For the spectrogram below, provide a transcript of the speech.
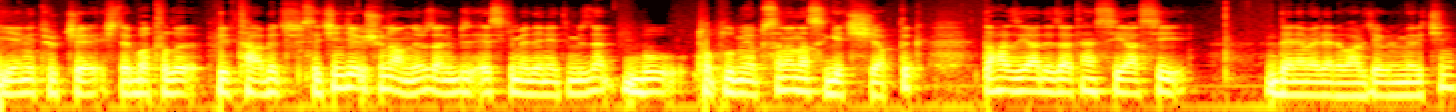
yeni Türkçe işte batılı bir tabir seçince şunu anlıyoruz. Hani biz eski medeniyetimizden bu toplum yapısına nasıl geçiş yaptık? Daha ziyade zaten siyasi denemeleri var Cevil için.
